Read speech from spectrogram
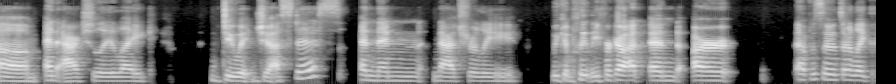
um, and actually like do it justice. And then naturally, we completely forgot, and our episodes are like,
